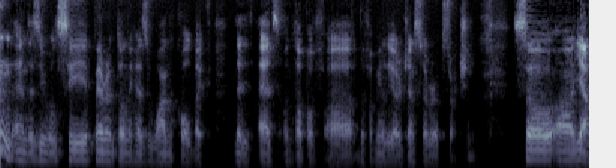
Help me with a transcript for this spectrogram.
and as you will see, parent only has one callback that it adds on top of uh, the familiar gen server abstraction. So uh, yeah,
